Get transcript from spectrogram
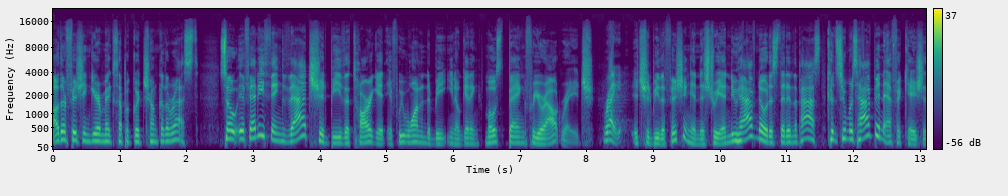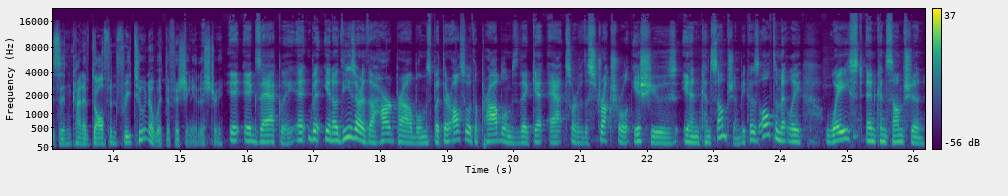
Other fishing gear makes up a good chunk of the rest. So, if anything, that should be the target if we wanted to be, you know, getting most bang for your outrage. Right. It should be the fishing industry. And you have noticed that in the past, consumers have been efficacious in kind of dolphin free tuna with the fishing industry. It, exactly. But, you know, these are the hard problems, but they're also the problems that get at sort of the structural issues in consumption because ultimately waste and consumption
